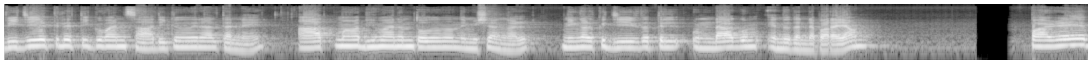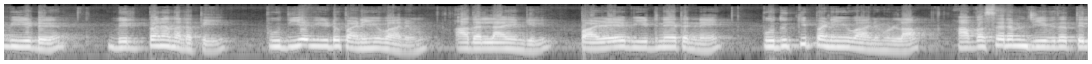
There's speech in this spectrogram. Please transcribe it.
വിജയത്തിലെത്തിക്കുവാൻ സാധിക്കുന്നതിനാൽ തന്നെ ആത്മാഭിമാനം തോന്നുന്ന നിമിഷങ്ങൾ നിങ്ങൾക്ക് ജീവിതത്തിൽ ഉണ്ടാകും എന്ന് തന്നെ പറയാം. പഴയ വീട് വിൽപ്പന നടത്തി പുതിയ വീട് പണിയുവാനും അതല്ല എങ്കിൽ പഴയ വീടിനെ തന്നെ പുതുക്കി പണിയുവാനുമുള്ള അവസരം ജീവിതത്തിൽ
